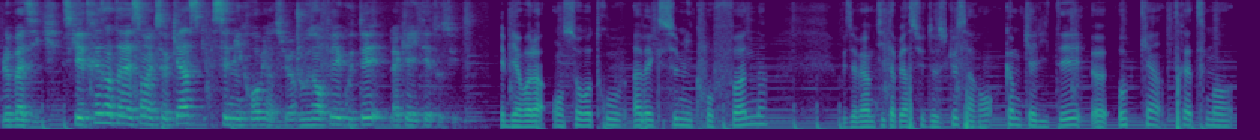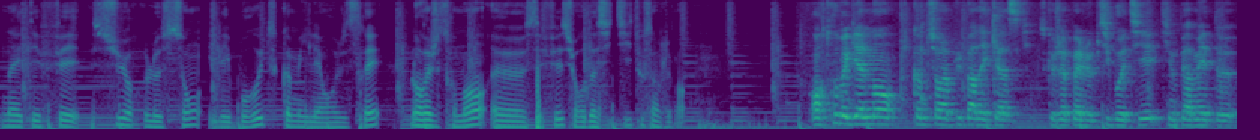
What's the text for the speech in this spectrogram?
le basique. Ce qui est très intéressant avec ce casque, c'est le micro bien sûr. Je vous en fais écouter la qualité tout de suite. Et bien voilà, on se retrouve avec ce microphone. Vous avez un petit aperçu de ce que ça rend comme qualité. Euh, aucun traitement n'a été fait sur le son, il est brut comme il est enregistré. L'enregistrement euh, c'est fait sur Audacity tout simplement. On retrouve également, comme sur la plupart des casques, ce que j'appelle le petit boîtier qui nous permet de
